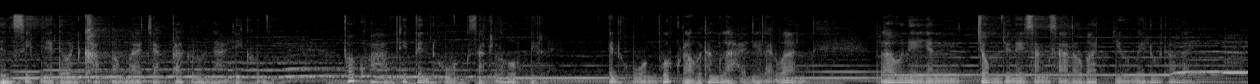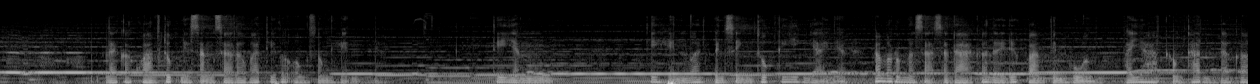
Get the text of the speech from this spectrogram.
ทั้งสิบเนี่ยโดนขับออกมาจากพระกรุณาที่คุณ เพราะความที่เป็นห่วงสัตว์โลกนี่แหละ เป็นห่วงพวกเราทั้งหลายนี่แหละว่า เราเนี่ยยังจมอยู่ในสังสารวัฏอยู่ไม่รู้เท่าไหร่ และก็ความทุกข์ในสังสารวัฏที่พระองค์ทรงเห็น ที่ยังที่เห็นว่าเป็นสิ่งทุกข์ที่ยิ่งใหญ่เนี่ยพระบรมศาสดาก็เลยด้วยความเป็นห่วงพระญาติของท่านแล้วก็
